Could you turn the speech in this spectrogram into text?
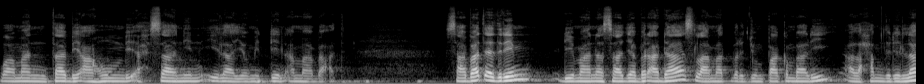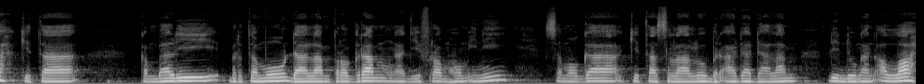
wa man tabi'ahum bi ihsanin ila yaumiddin amma ba'd. Sahabat Edrim di mana saja berada, selamat berjumpa kembali. Alhamdulillah kita kembali bertemu dalam program ngaji from home ini Semoga kita selalu berada dalam lindungan Allah,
